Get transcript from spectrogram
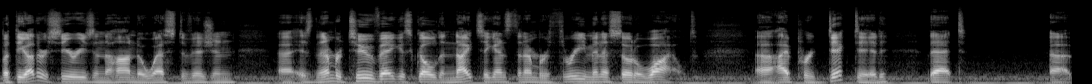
But the other series in the Honda West Division uh, is the number two Vegas Golden Knights against the number three Minnesota Wild. Uh, I predicted that uh,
